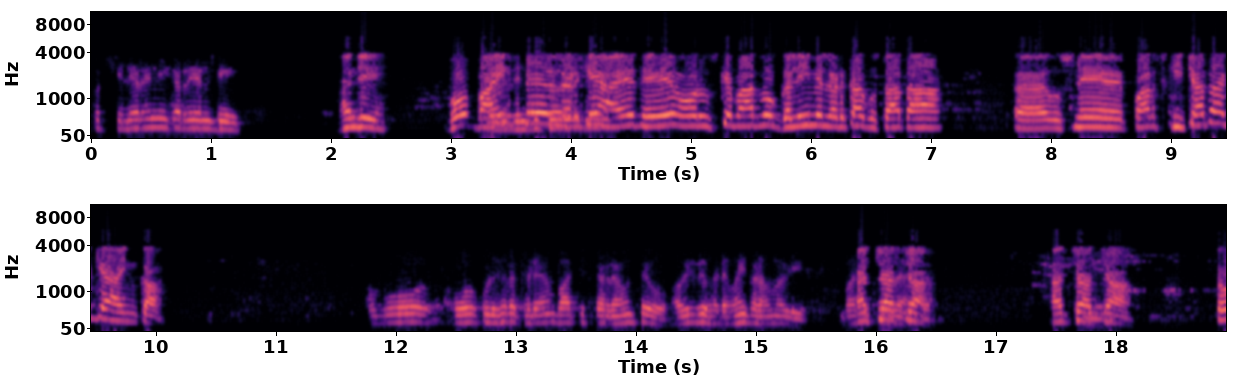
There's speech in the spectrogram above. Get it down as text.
कुछ क्लियर ही नहीं कर रही आंटी। हाँ जी। वो बाइक चोरी लड़के आए थे और उसके बाद वो गली में लड़का घुसा था। उसने पर्स खींचा था क्या इनका? वो वो पुलिस वाले खड़े हैं बातचीत कर रहे हैं उनसे। वो अभी भी खड़े वहीं खड़ा हूँ अभी अच्छा रहे हैं अच्छा। अच्छा अच्छा। तो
